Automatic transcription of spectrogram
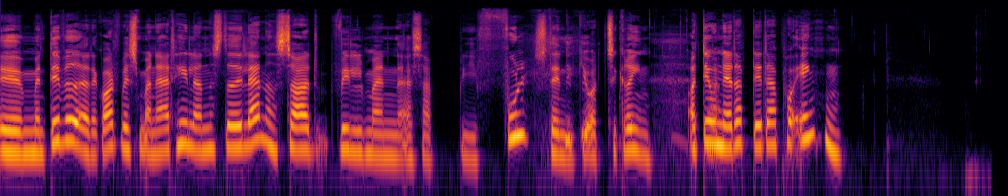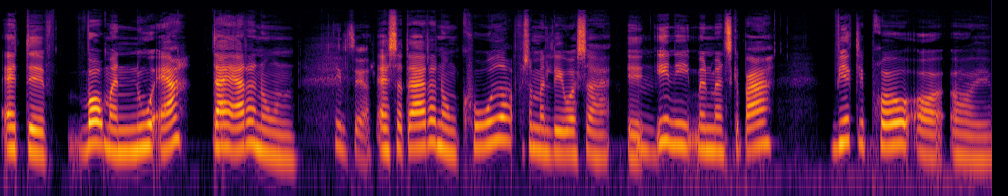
Øh, men det ved jeg da godt, hvis man er et helt andet sted i landet, så vil man altså blive fuldstændig gjort til grin. Og det er jo netop det, der er pointen. At øh, hvor man nu er, der er der nogle, Helt sikkert. altså der er der nogle koder, som man lever sig øh, mm. Ind i, men man skal bare virkelig prøve at, at, øh,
